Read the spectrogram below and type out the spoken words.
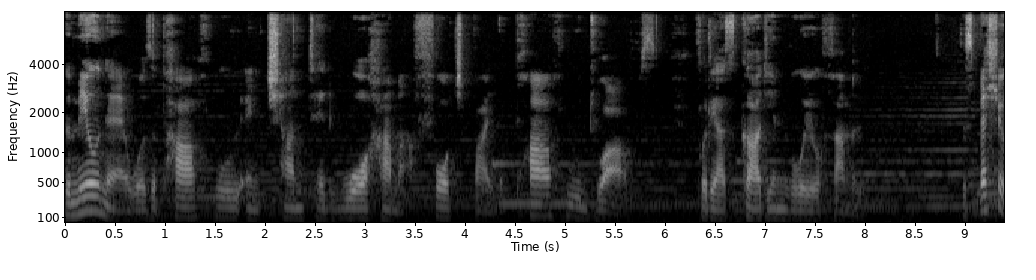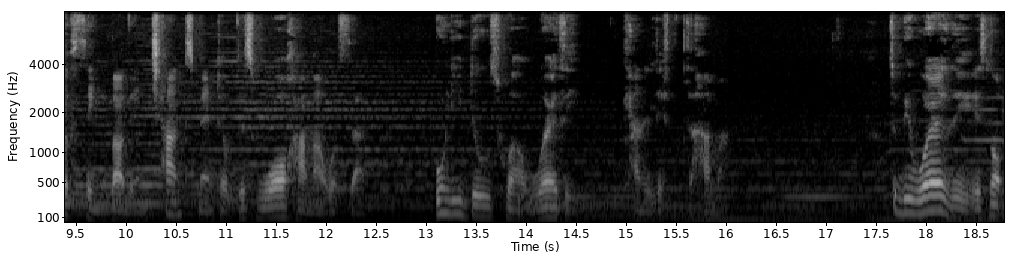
The Mjolnir was a powerful enchanted warhammer forged by the powerful dwarves for the Asgardian royal family. The special thing about the enchantment of this warhammer was that only those who are worthy can lift the hammer. To be worthy is not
